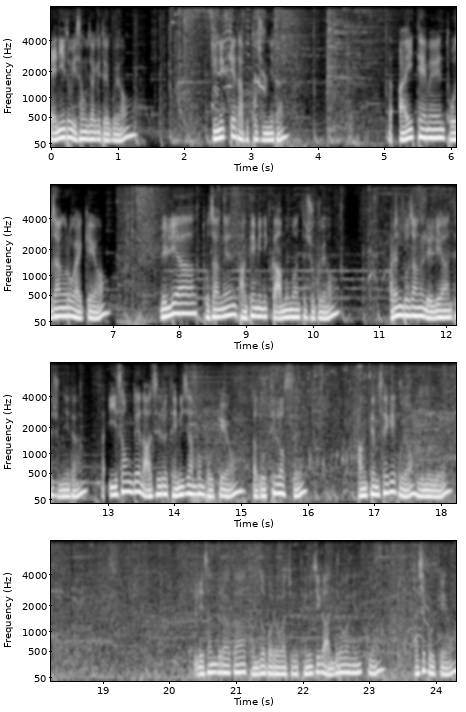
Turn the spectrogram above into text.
애니도 이성작이 되고요. 뒤늦게 다 붙어줍니다. 자, 아이템은 도장으로 갈게요. 릴리아 도장은 방템이니까 아무무한테 주고요. 다른 도장을 릴리아한테 줍니다. 자, 이성된 아지르 데미지 한번 볼게요. 자, 노틸러스 방템 3개고요. 유물로. 리산드라가 던져버려가지고 데미지가 안 들어가긴 했고요. 다시 볼게요.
